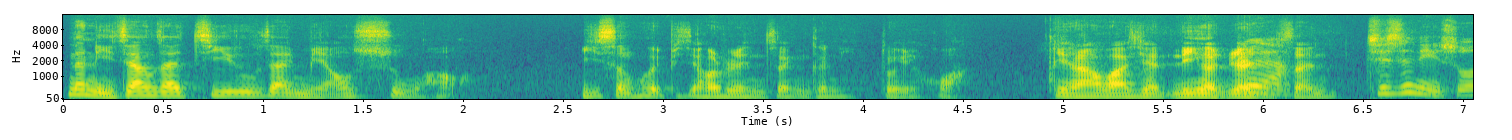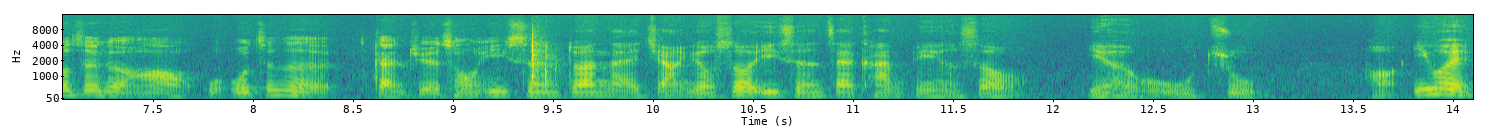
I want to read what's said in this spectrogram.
那你这样在记录、在描述哈，医生会比较认真跟你对话，因为他发现你很认真。其实你说这个哈，我我真的感觉从医生端来讲，有时候医生在看病的时候也很无助，好，因为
